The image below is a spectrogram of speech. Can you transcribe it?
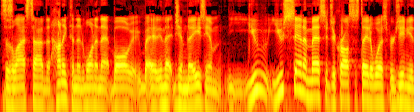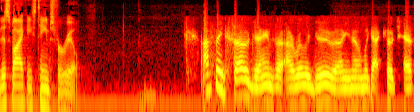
This is the last time that Huntington had won in that ball in that gymnasium. You you sent a message across the state of West Virginia. This Vikings team's for real. I think so, James. I, I really do. Uh, you know, we got Coach Hess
